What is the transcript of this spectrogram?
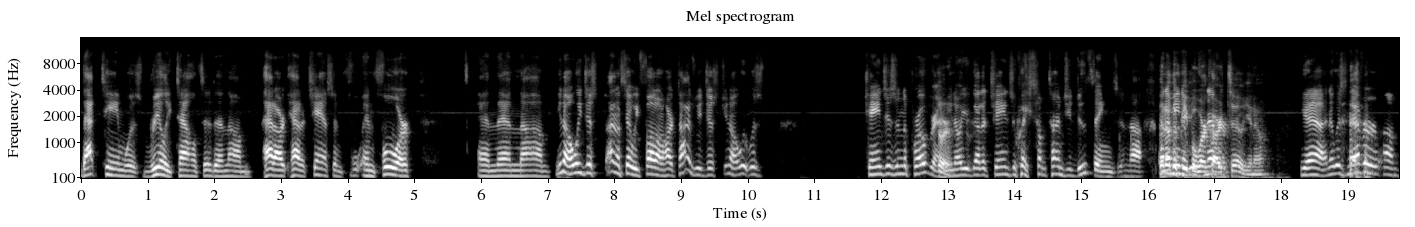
that team was really talented and um, had our had a chance in in four. And then, um, you know, we just I don't say we fell on hard times. We just, you know, it was changes in the program. Sure. You know, you've got to change the way sometimes you do things. And uh, and I other mean, people work never- hard too, you know. yeah, and it was never, um,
